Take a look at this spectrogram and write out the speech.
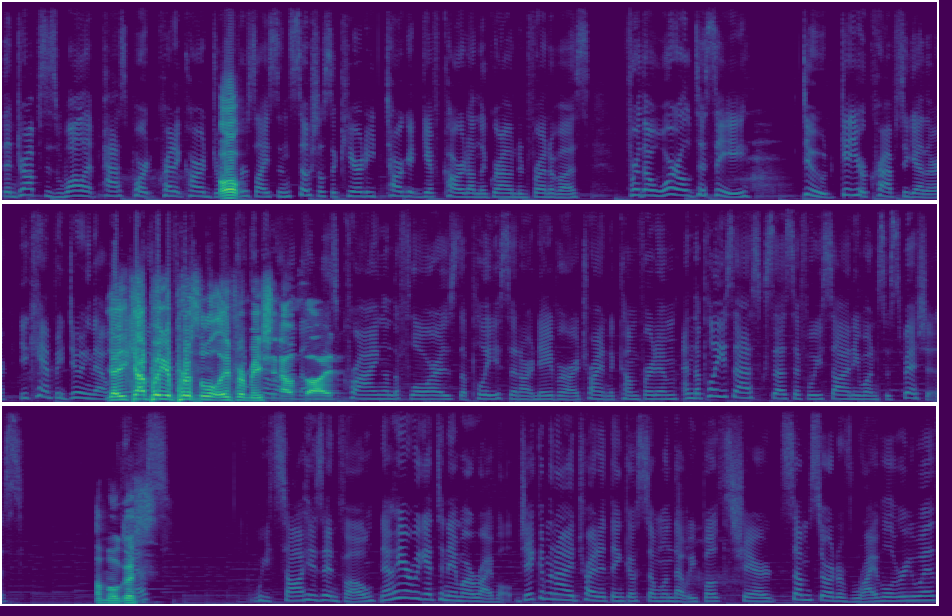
then drops his wallet, passport, credit card, Oh. driver's license, social security, Target gift card on the ground in front of us for the world to see. Dude, get your craps together. You can't be doing that. Yeah, you can't put your personal Back in the information lab, Elm is outside. crying on the floor as the police and our neighbor are trying to comfort him. And the police asks us if we saw anyone suspicious. Amogus. Yes. We saw his info. Now here we get to name our rival. Jacob and I try to think of someone that we both shared some sort of rivalry with.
